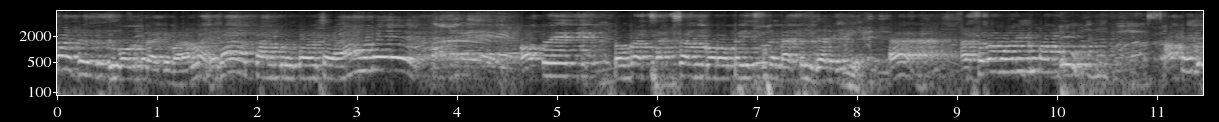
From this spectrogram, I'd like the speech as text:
করে একেবারে। আল্লাহ অতএব তোমরা ছাত্রামি করো, ফেসবুকে মেসেজ জানে গিয়ে। হ্যাঁ? আসসালামু আলাইকুম আপু। আপনি একটু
